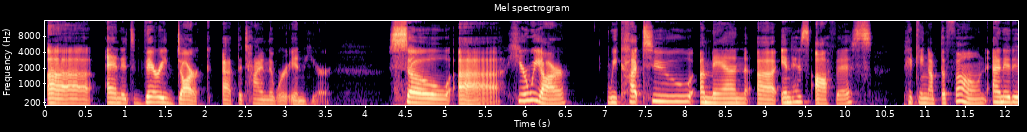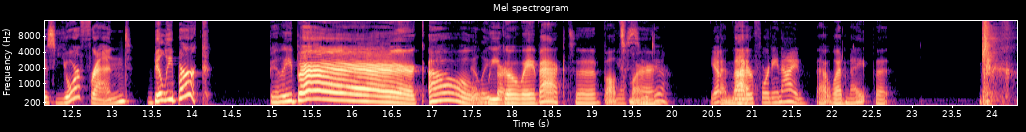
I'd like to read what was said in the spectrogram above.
Uh, and it's very dark at the time that we're in here. So uh, here we are. We cut to a man uh, in his office picking up the phone, and it is your friend, Billy Burke. Billy Burke. Oh, Billy we Burke. go way back to Yes, Baltimore. we do. Yep, And Ladder that- 49. That one night that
